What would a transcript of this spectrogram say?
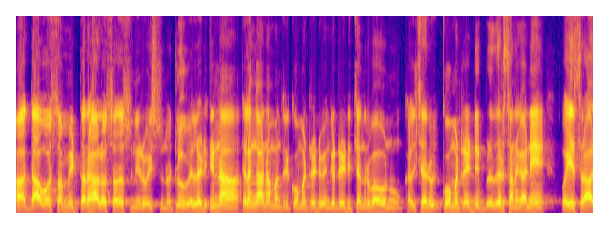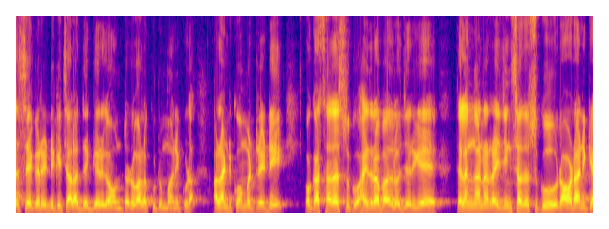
దావో దావోస్ సమ్మిట్ తరహాలో సదస్సు నిర్వహిస్తున్నట్లు వెల్లడి. నిన్న తెలంగాణ మంత్రి కోమటిరెడ్డి వెంకటరెడ్డి చంద్రబాబును కలిశారు. కోమటిరెడ్డి బ్రదర్స్ అనగానే వైఎస్ రాజశేఖర రెడ్డికి చాలా దగ్గరగా ఉంటారు వాళ్ళ కుటుంబానికి కూడా. అలాంటి కోమటిరెడ్డి ఒక సదస్సుకు హైదరాబాద్లో జరిగే తెలంగాణ రైజింగ్ సదస్సుకు రావడానికి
